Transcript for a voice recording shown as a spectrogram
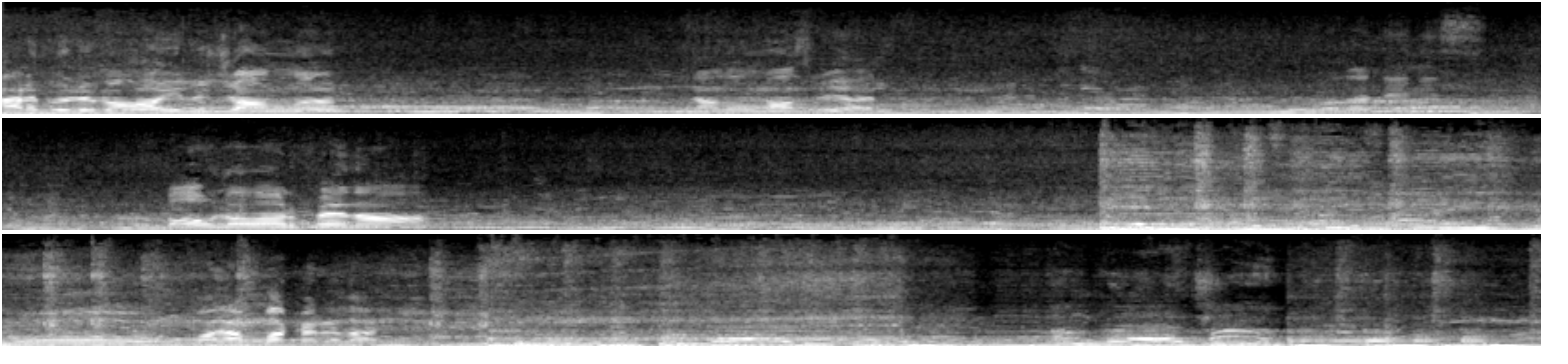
Her bölümü ayrı canlı. İnanılmaz bir yer. Burada deniz. Dalgalar fena. Oo, bayan makaralar. I'm glad you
